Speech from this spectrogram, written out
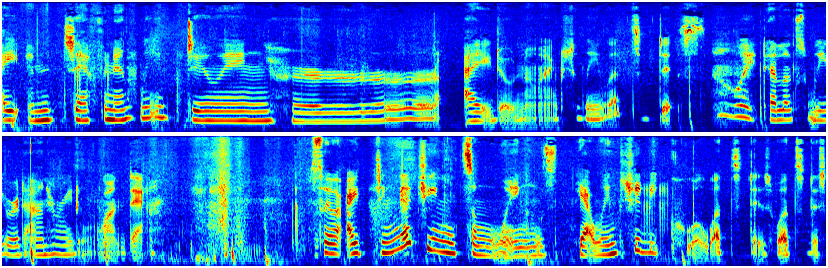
I am definitely doing her. I don't know actually. What's this? Wait, that looks weird on her. I don't want that. So I think that she needs some wings. Yeah, wings should be cool. What's this? What's this?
